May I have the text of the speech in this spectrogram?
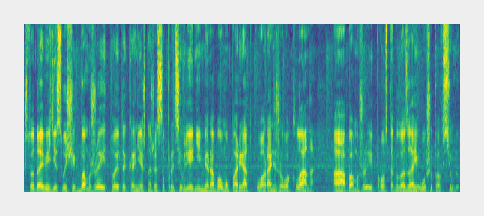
Что до вездесущих бомжей, то это, конечно же, сопротивление мировому порядку оранжевого клана, а бомжи просто глаза и уши повсюду.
